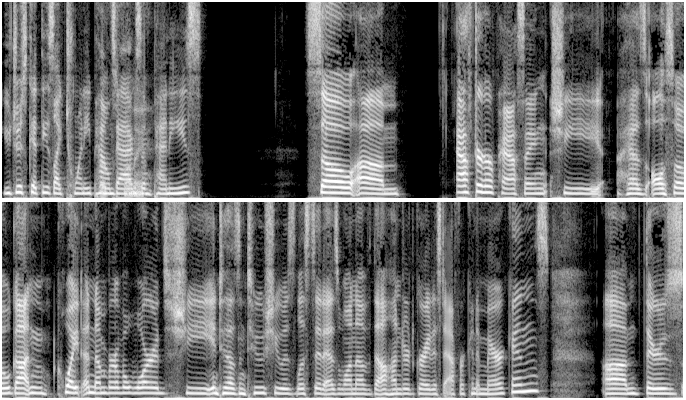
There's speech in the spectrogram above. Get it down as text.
You just get these like 20 pound That's bags funny. of pennies. So, um, after her passing, she has also gotten quite a number of awards. She in 2002 she was listed as one of the 100 greatest African Americans. Um, there's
